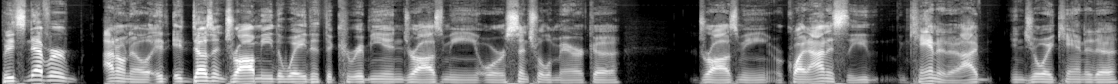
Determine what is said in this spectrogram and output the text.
But it's never I don't know, it it doesn't draw me the way that the Caribbean draws me or Central America draws me or quite honestly, Canada. I enjoy Canada.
